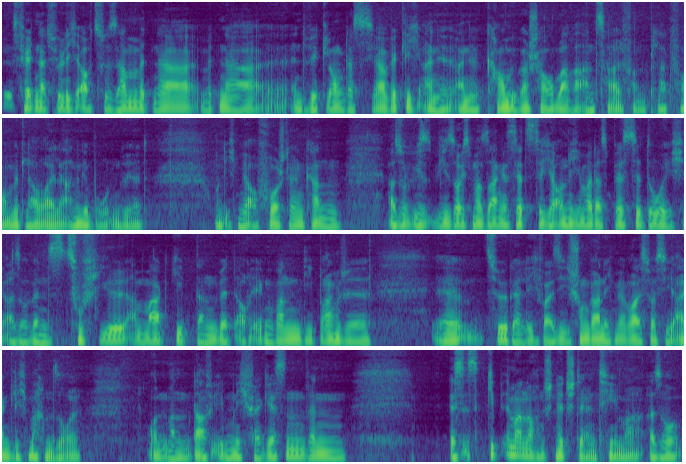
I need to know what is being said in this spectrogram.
es fällt natürlich auch zusammen mit einer, mit einer Entwicklung, dass ja wirklich eine, eine kaum überschaubare Anzahl von Plattformen mittlerweile angeboten wird. Und ich mir auch vorstellen kann, also wie, wie soll ich es mal sagen, es setzt sich ja auch nicht immer das Beste durch. Also wenn es zu viel am Markt gibt, dann wird auch irgendwann die Branche äh, zögerlich, weil sie schon gar nicht mehr weiß, was sie eigentlich machen soll. Und man darf eben nicht vergessen, wenn es ist, gibt immer noch ein Schnittstellenthema. Also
